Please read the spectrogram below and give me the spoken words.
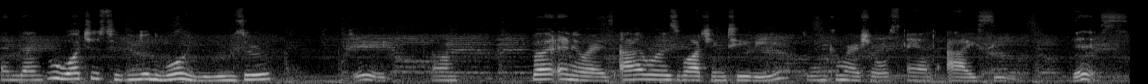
and then who watches TV anymore, you loser? Gee. Um, but anyways, I was watching TV, doing commercials, and I see this.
